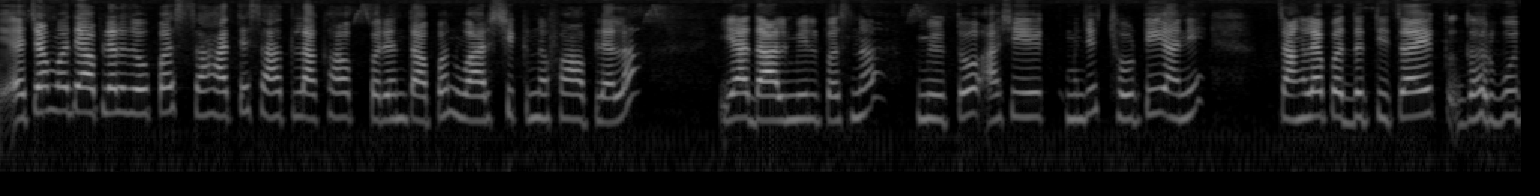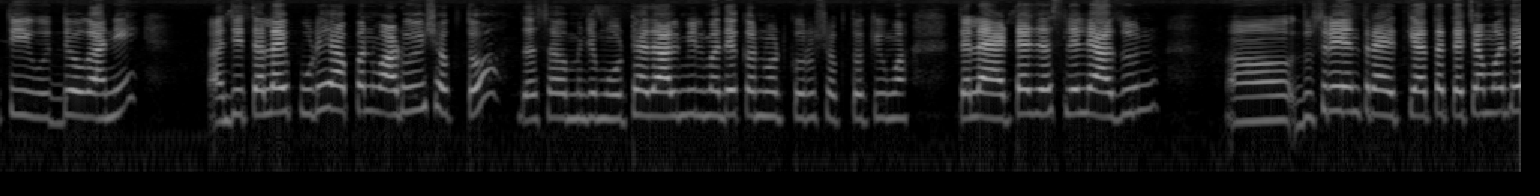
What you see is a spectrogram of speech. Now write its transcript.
याच्यामध्ये आपल्याला जवळपास सहा ते सात लाखापर्यंत आपण वार्षिक नफा आपल्याला या दाल मिलपासनं मिळतो. अशी एक म्हणजे छोटी आणि चांगल्या पद्धतीचा एक घरगुती उद्योग आणि म्हणजे त्यालाही पुढे आपण वाढवू शकतो. जसं म्हणजे मोठ्या दाल मिलमध्ये कन्वर्ट करू शकतो किंवा त्याला ॲटॅच असलेले अजून दुसरे यंत्र आहेत की आता त्याच्यामध्ये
